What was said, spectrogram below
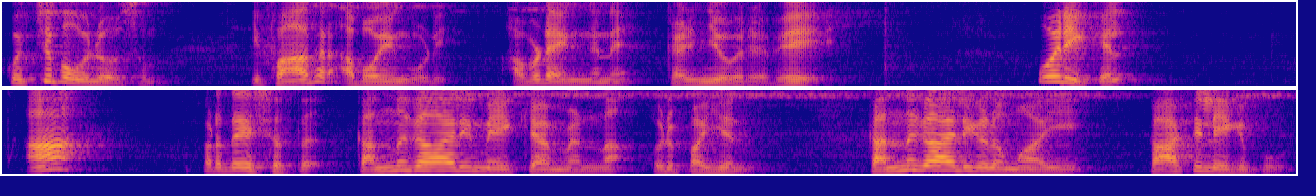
കൊച്ചു പൗലോസും ഈ ഫാദർ അബോയും കൂടി അവിടെ എങ്ങനെ കഴിഞ്ഞു വരവേ ഒരിക്കൽ ആ പ്രദേശത്ത് കന്നുകാലി മേയ്ക്കാൻ വേണ്ട ഒരു പയ്യൻ കന്നുകാലികളുമായി കാട്ടിലേക്ക് പോകും.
